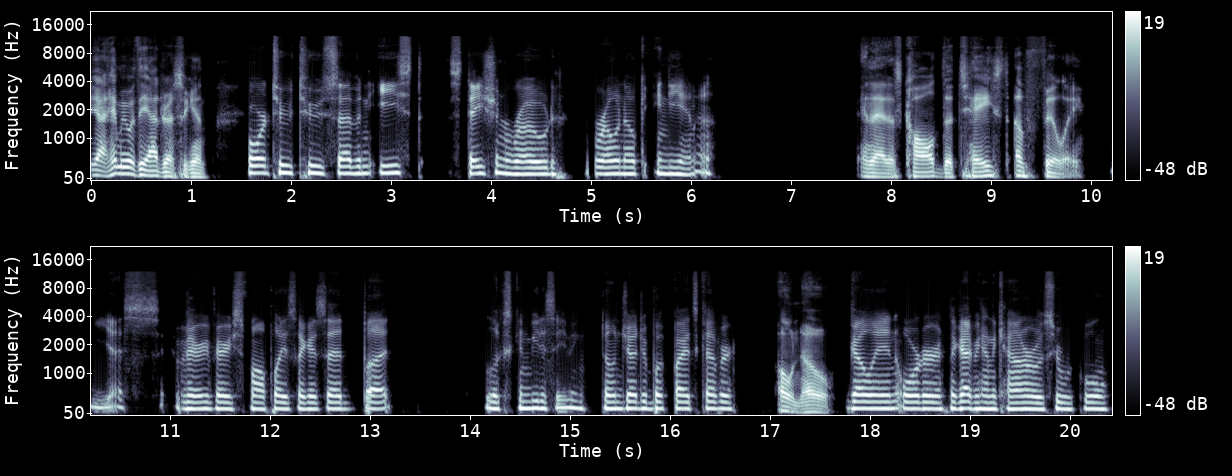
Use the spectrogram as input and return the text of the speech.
yeah, hit me with the address again. 4227 East Station Road, Roanoke, Indiana. And that is called the Taste of Philly. Yes, very, very small place, like I said, but looks can be deceiving. Don't judge a book by its cover. Oh no. Go in, order. The guy behind the counter was super cool.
